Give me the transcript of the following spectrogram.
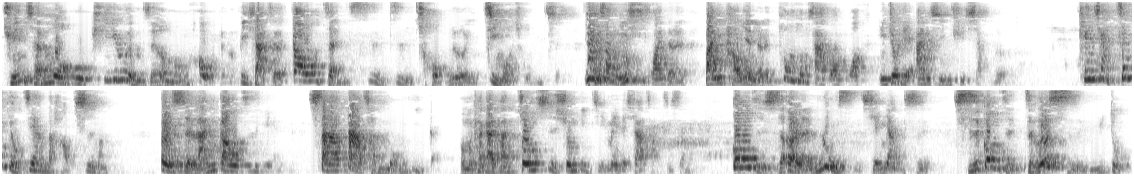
群臣莫不批论，则蒙厚德。陛下则高枕四字，宠乐以寂寞出于此。用上你喜欢的人，把你讨厌的人通通杀光光，你就可以安心去享乐。天下真有这样的好事吗？二是兰高之言，杀大臣蒙毅。我们看看他宗室兄弟姐妹的下场是什么？公子十二人入死咸阳市，十公子则死于度，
